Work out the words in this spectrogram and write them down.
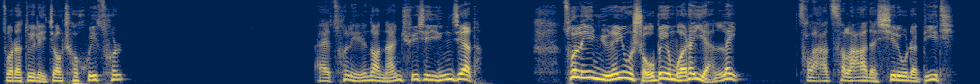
坐着队里轿车回村哎，村里人到南区去迎接他。村里女人用手背抹着眼泪，呲啦呲啦的吸溜着鼻涕，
